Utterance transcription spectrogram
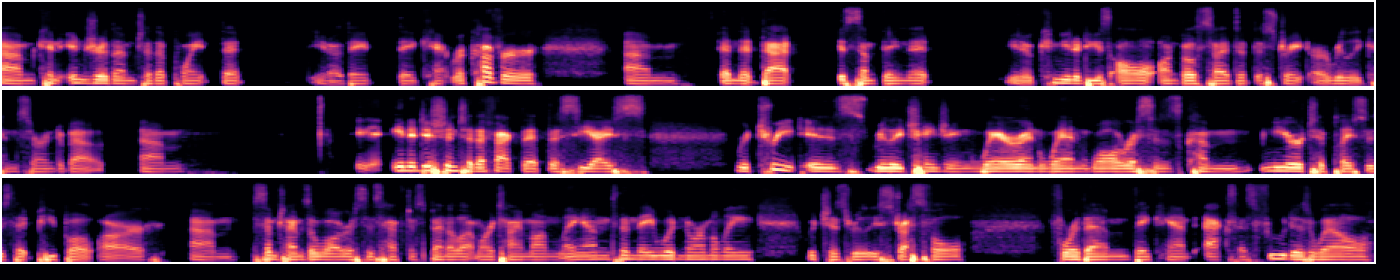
um, can injure them to the point that you know they they can't recover, um, and that that is something that you know communities all on both sides of the strait are really concerned about. Um, in addition to the fact that the sea ice retreat is really changing where and when walruses come near to places that people are. Um, sometimes the walruses have to spend a lot more time on land than they would normally, which is really stressful for them. They can't access food as well,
